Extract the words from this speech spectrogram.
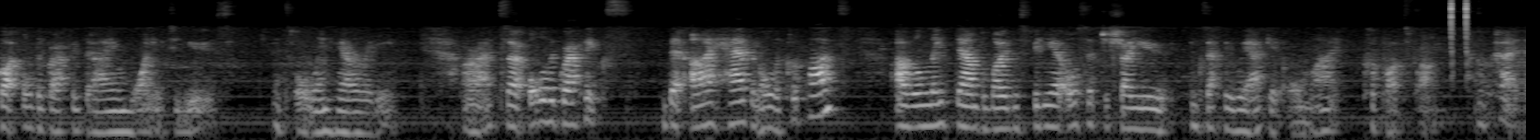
got all the graphic that I am wanting to use. It's all in here already. Alright, so all the graphics that I have and all the clip arts, I will link down below this video also to show you exactly where I get all my clip arts from. Okay,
